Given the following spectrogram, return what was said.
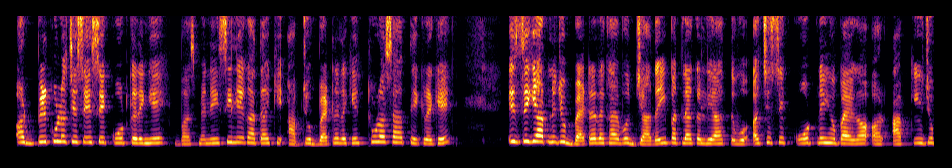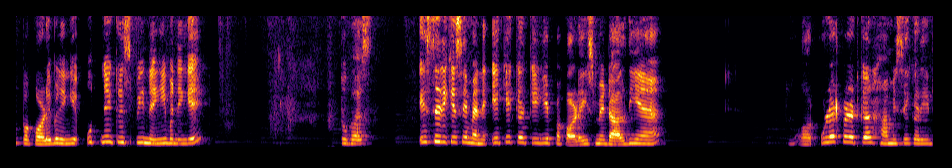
और बिल्कुल अच्छे से इसे कोट करेंगे। बस मैंने इसीलिए कहा था कि आप जो बैटर रखें, थोड़ा सा थिक रखें। इस जगह आपने जो बैटर रखा है वो ज़्यादा ही पतला कर लिया तो वो अच्छे से कोट नहीं हो पाएगा और आपकी जो पकौड़े बनेंगे उतने क्रिस्पी नहीं बनेंगे। तो बस, इस तरीके से मैंने एक एक करके ये पकौड़े इसमें डाल दिए हैं। तो और उलट पलट कर हम इसे करीब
